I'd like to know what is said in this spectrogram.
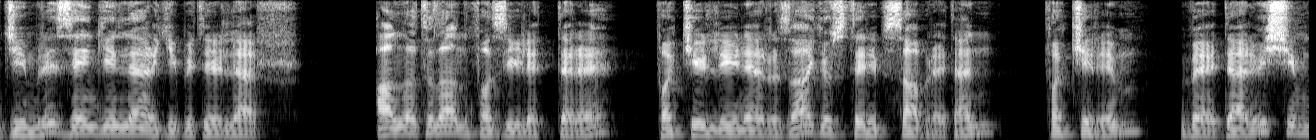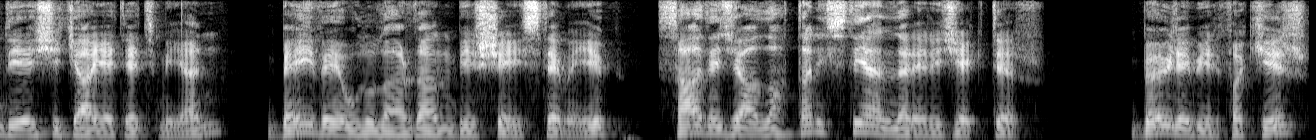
cimri zenginler gibidirler. Anlatılan faziletlere, fakirliğine rıza gösterip sabreden, fakirim ve dervişim diye şikayet etmeyen, bey ve ululardan bir şey istemeyip, sadece Allah'tan isteyenler erecektir. Böyle bir fakir,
